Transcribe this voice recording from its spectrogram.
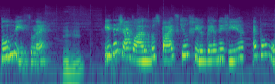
tudo isso, né? Uhum. E deixar claro para os pais que o filho ter energia é bom.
